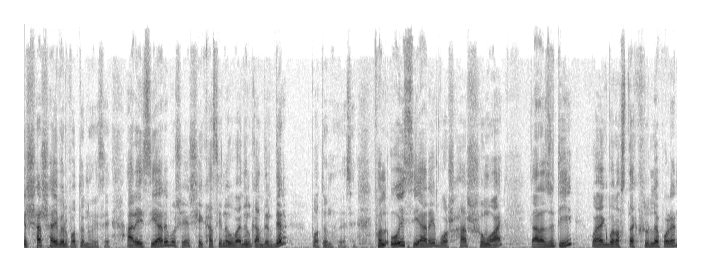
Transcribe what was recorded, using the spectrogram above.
এরশাদ সাহেবের পতন হয়েছে। আর এই চেয়ারে বসে শেখ হাসিনা ওবায়দুল কাদেরদের পতন হয়েছে। ফলে ওই চেয়ারে বসার সময় তারা যদি কয়েকবার অস্তাকফিরুল্লাহ পড়েন,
